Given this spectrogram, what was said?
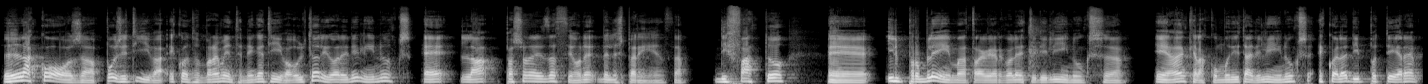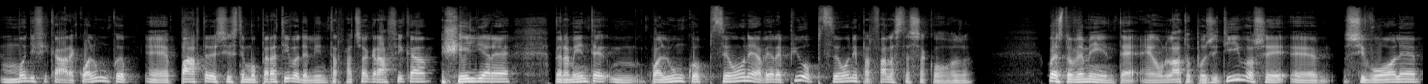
La cosa positiva e contemporaneamente negativa ulteriore di Linux è la personalizzazione dell'esperienza. Di fatto eh, il problema, tra virgolette, di Linux e anche la comodità di Linux è quella di poter modificare qualunque eh, parte del sistema operativo dell'interfaccia grafica, scegliere veramente mh, qualunque opzione, avere più opzioni per fare la stessa cosa. Questo ovviamente è un lato positivo se eh, si vuole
